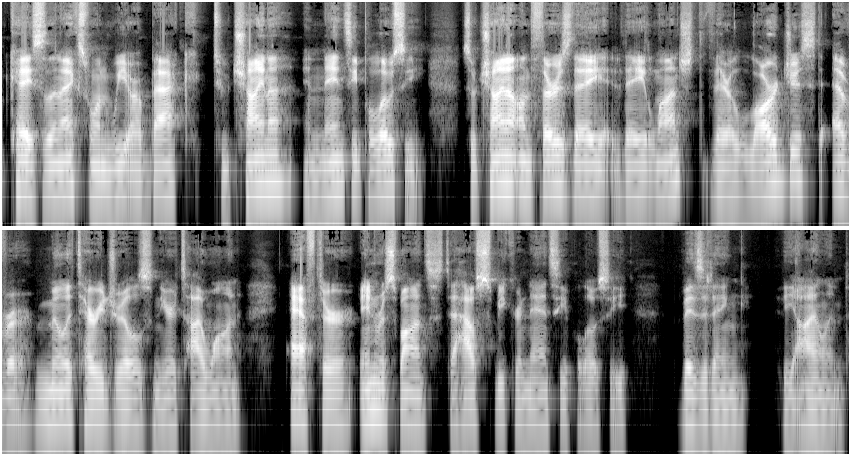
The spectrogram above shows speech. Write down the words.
Okay, so the next one, we are back to China and Nancy Pelosi. So, China on Thursday, they launched their largest ever military drills near Taiwan after, in response to House Speaker Nancy Pelosi visiting the island.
